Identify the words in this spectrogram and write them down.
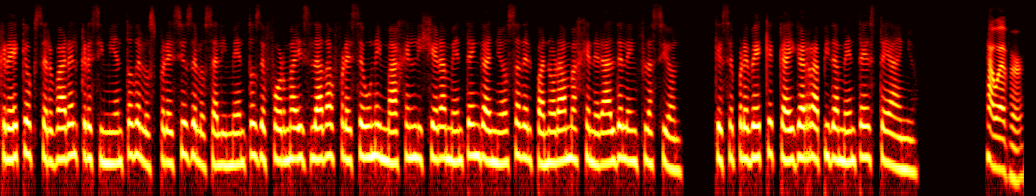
cree que observar el crecimiento de los precios de los alimentos de forma aislada ofrece una imagen ligeramente engañosa del panorama general de la inflación, que se prevé que caiga rápidamente este año. However,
